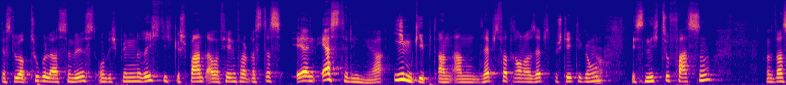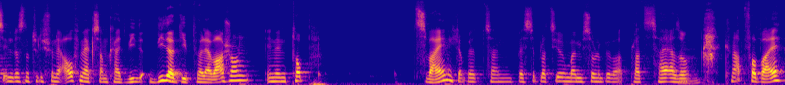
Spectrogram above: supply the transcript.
dass du überhaupt zugelassen wirst. Und ich bin richtig gespannt, aber auf jeden Fall, was das er in erster Linie ja, ihm gibt an, an Selbstvertrauen oder Selbstbestätigung, Ja. ist nicht zu fassen. Und was ihm das natürlich für eine Aufmerksamkeit wieder, wiedergibt, weil er war schon in den Top 2, ich glaube, er hat seine beste Platzierung beim Miss Olympia war Platz 2, also ach, knapp vorbei,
